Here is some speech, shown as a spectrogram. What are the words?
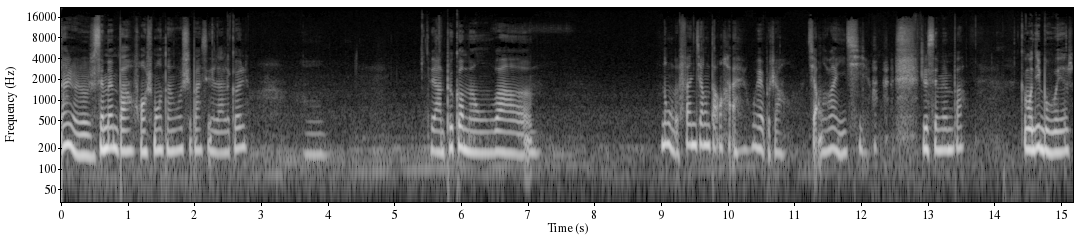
ah, je, je sais même pas. Franchement, tango, je sais pas si c'est l'alcool. Euh, C'est un peu comme on va euh, 弄得翻江倒海，我也不知道， Tiens, on sais même pas. Comment on dit bon voyage?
